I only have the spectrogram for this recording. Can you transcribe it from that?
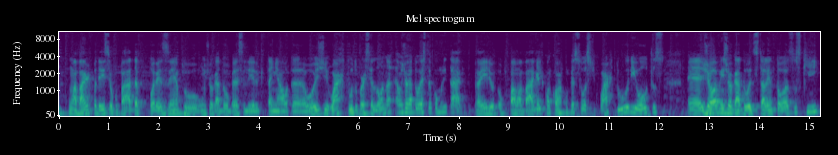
que uma vaga que poderia ser ocupada, por exemplo, um jogador brasileiro que está em alta hoje, o Arthur do Barcelona, é um jogador extracomunitário. Para ele ocupar uma vaga, ele concorre com pessoas tipo Arthur e outros é, jovens jogadores talentosos que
